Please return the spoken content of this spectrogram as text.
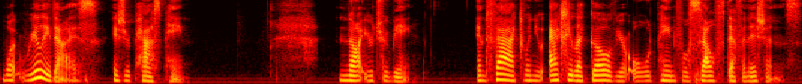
what really dies is your past pain, not your true being. In fact, when you actually let go of your old painful self definitions,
